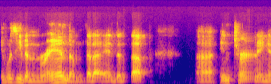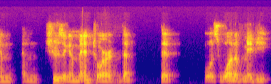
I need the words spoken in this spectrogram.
it was even random that I ended up uh, interning and, and choosing a mentor that that was one of maybe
